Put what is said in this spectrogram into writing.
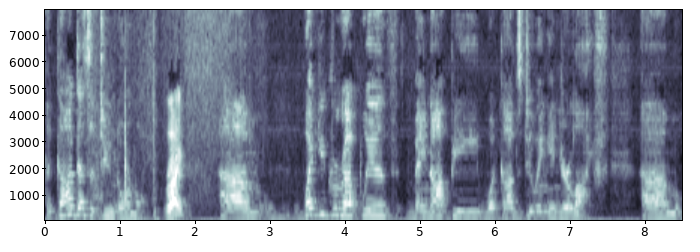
that God doesn't do normal. right Um, what you grew up with may not be what God's doing in your life. Um,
